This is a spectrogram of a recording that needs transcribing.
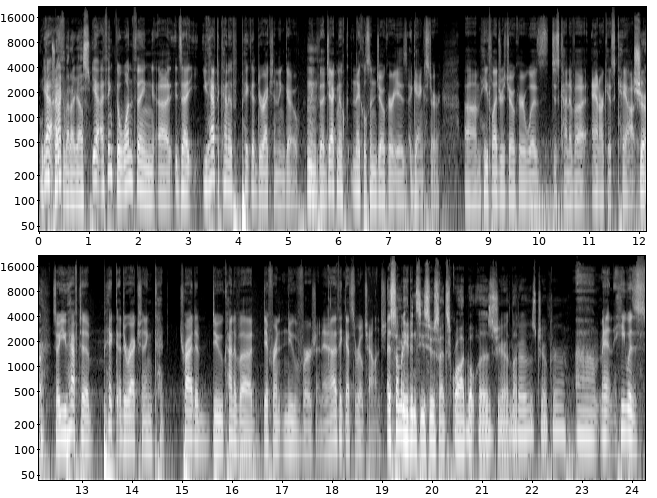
we'll Yeah, keep track I of it, I guess. Yeah, I think the one thing uh, is that you have to kind of pick a direction and go. Mm. Like the Jack Nich- Nicholson Joker is a gangster. Um, Heath Ledger's Joker was just kind of a anarchist, chaotic. Sure. So you have to pick a direction and try to do kind of a different new version, and I think that's the real challenge. As somebody who didn't see Suicide Squad, what was Jared Leto's Joker? Um, man, he was.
